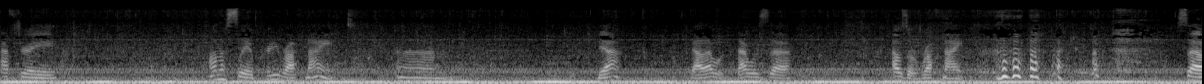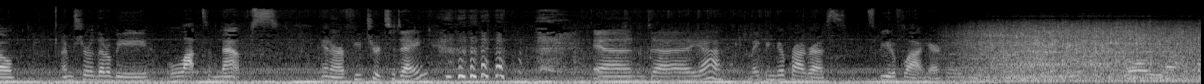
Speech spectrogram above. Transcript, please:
After a honestly a pretty rough night. Um, yeah, yeah, that was that was a that was a rough night. so I'm sure there'll be lots of naps in our future today. and uh, yeah, making good progress. It's beautiful out here. Oh yeah.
